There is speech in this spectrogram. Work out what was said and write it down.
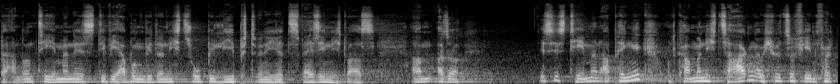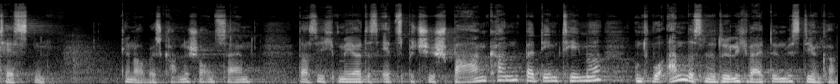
Bei anderen Themen ist die Werbung wieder nicht so beliebt, wenn ich jetzt, weiß ich nicht was. Ähm, also es ist themenabhängig und kann man nicht sagen, aber ich würde es auf jeden Fall testen. Genau, weil es kann eine Chance sein, dass ich mir das Ads-Budget sparen kann bei dem Thema und woanders natürlich weiter investieren kann.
